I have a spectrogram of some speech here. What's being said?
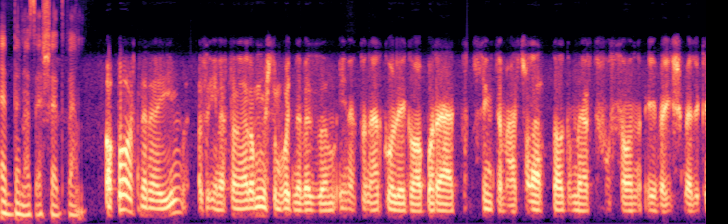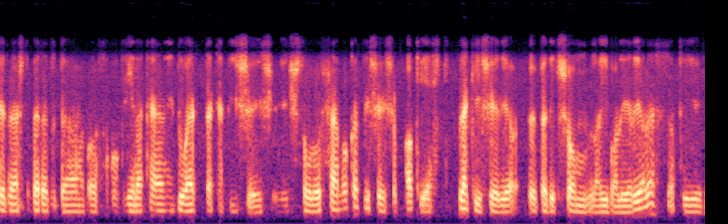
ebben az esetben? A partnereim, az énektanárom, nem is tudom, hogy nevezzem, énektanár kolléga, barát, szinte már családtag, mert 20 éve ismerjük egymást, Berecbeával fogok énekelni, duetteket is, és, és szólószámokat is, és aki ezt lekíséri, ő pedig Somlai Valéria lesz, aki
